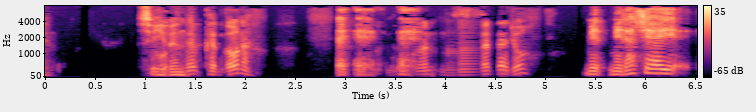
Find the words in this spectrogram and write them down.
eso? Sí. Joder, perdona. eh, eh, eh, No, no era yo. mi- mirad si hay.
